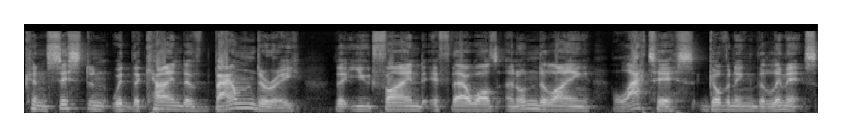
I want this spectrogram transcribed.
consistent with the kind of boundary that you'd find if there was an underlying lattice governing the limits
